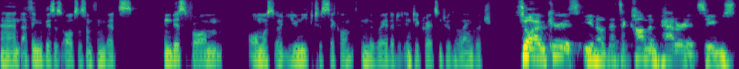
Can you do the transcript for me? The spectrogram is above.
And I think this is also something that's in this form almost uh, unique to SYCL in the way that it integrates into the language. So I'm curious, you know, that's a common pattern, it seems.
